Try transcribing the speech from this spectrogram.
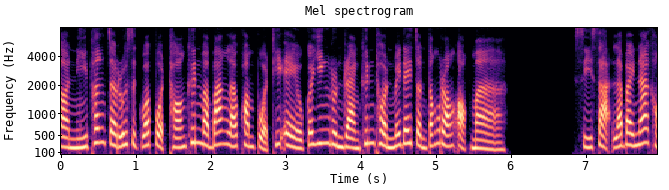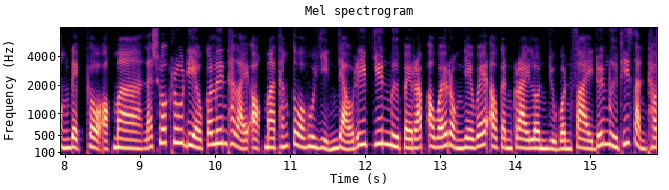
ตอนนี้เพิ่งจะรู้สึกว่าปวดท้องขึ้นมาบ้างแล้วความปวดที่เอวก็ยิ่งรุนแรงขึ้นทนไม่ได้จนต้องร้องออกมา ศีรษะและใบหน้าของเด็กโผล่ออกมา และชั่วครู่เดียวก็ลื่นถลายออกมาทั้งตัวหูหยินเหยารีบยื่นมือไปรับเอาไว้หลงเยเว่เอากันไกลลนอยู่บนไฟด้วยมือที่สั่นเทา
